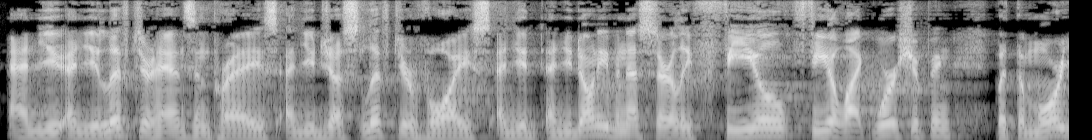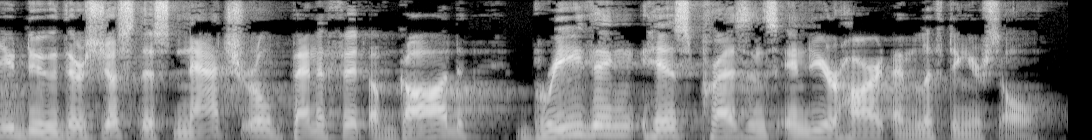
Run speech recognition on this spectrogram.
and you and you lift your hands in praise and you just lift your voice and you and you don't even necessarily feel feel like worshiping but the more you do there's just this natural benefit of God breathing his presence into your heart and lifting your soul.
